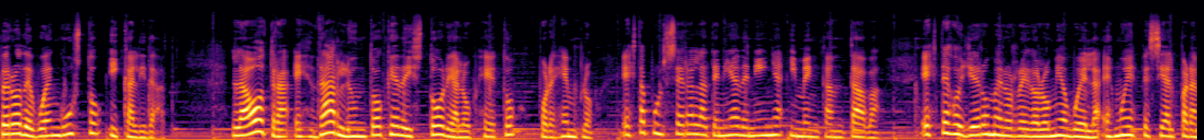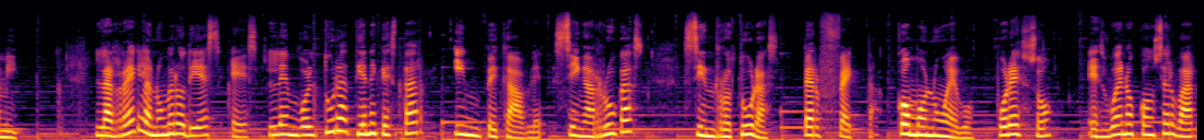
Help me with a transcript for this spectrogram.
pero de buen gusto y calidad. La otra es darle un toque de historia al objeto, por ejemplo, esta pulsera la tenía de niña y me encantaba. Este joyero me lo regaló mi abuela, es muy especial para mí. La regla número 10 es, la envoltura tiene que estar impecable, sin arrugas, sin roturas, perfecta, como nuevo. Por eso es bueno conservar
